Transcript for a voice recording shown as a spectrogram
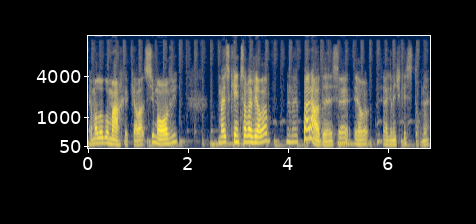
é uma logomarca que ela se move, mas que a gente só vai ver ela né, parada. Essa é, é, é a grande questão, né?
